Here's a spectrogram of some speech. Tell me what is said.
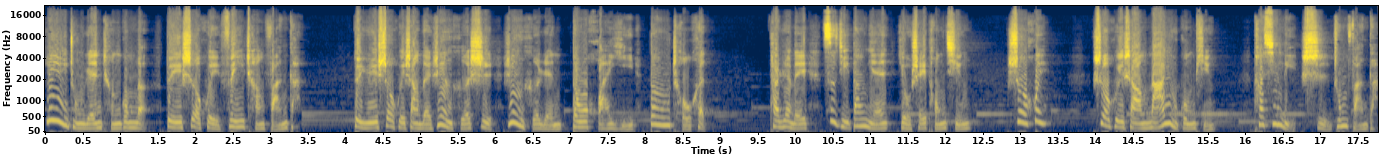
另一种人成功了，对社会非常反感，对于社会上的任何事、任何人都怀疑，都仇恨。他认为自己当年有谁同情？社会，社会上哪有公平？他心里始终反感。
